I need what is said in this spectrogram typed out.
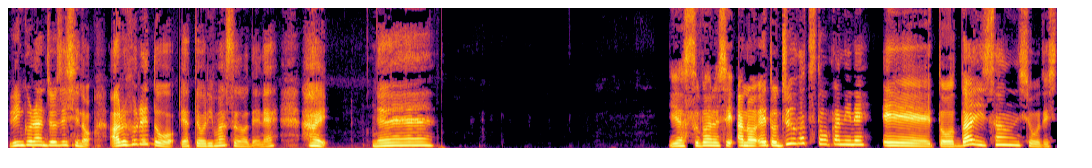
リングラン女子誌のアルフレッドをやっておりますのでね。はい。ねえ。いや、素晴らしい。あの、えっ、ー、と、10月10日にね、えっ、ー、と、第3章でし、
